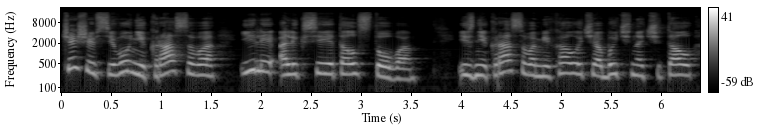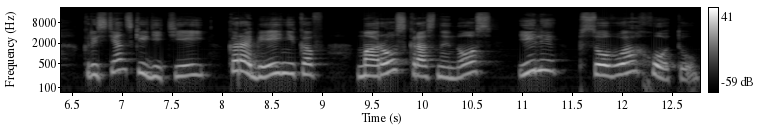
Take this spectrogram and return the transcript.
Чаще всего Некрасова или Алексея Толстого. Из Некрасова Михалыч обычно читал «Крестьянских детей», «Коробейников», «Мороз, красный нос» или «Псовую охоту».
